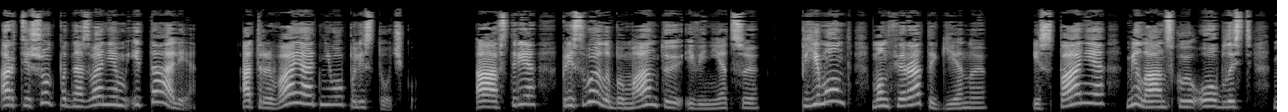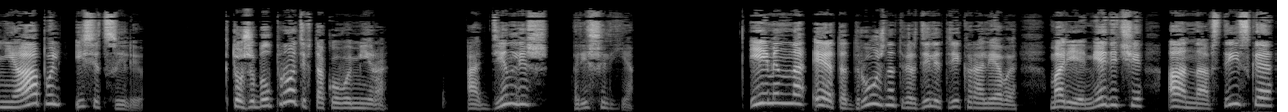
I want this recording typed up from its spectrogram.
артишок под названием Италия, отрывая от него по листочку. Австрия присвоила бы Мантую и Венецию, Пьемонт — Монферрат и Геную, Испания, Миланскую область, Неаполь и Сицилию. Кто же был против такого мира? Один лишь Ришелье. Именно это дружно твердили три королевы — Мария Медичи, Анна Австрийская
